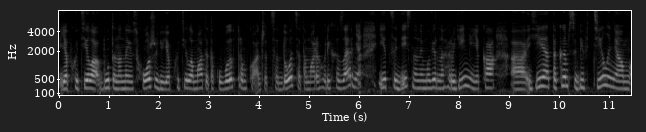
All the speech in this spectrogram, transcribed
я б хотіла бути на неї схожою, я б хотіла мати таку витримку, адже це доця Тамари Горіхи Зерня, і це дійсно неймовірна героїня, яка є таким собі втіленням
